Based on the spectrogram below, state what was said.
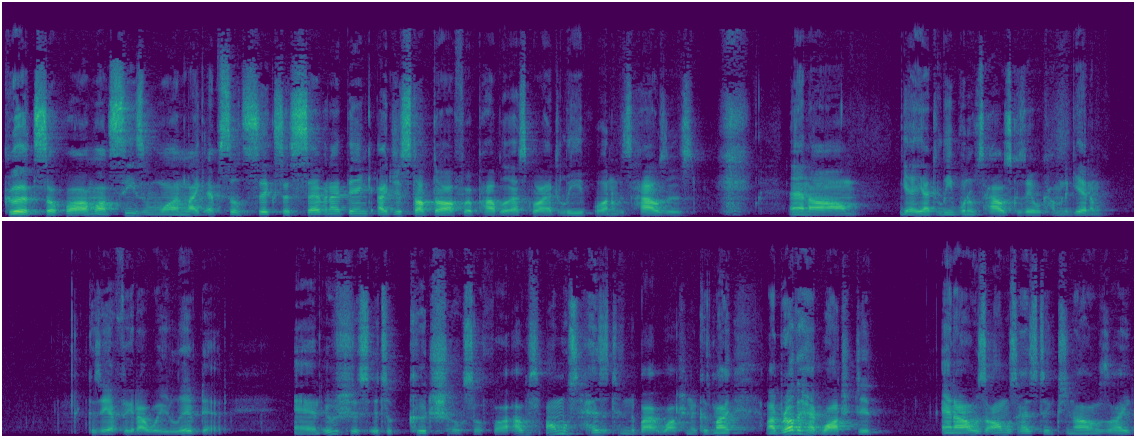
good so far. I'm on season one, like episode six or seven, I think. I just stopped off where Pablo Escobar had to leave one of his houses, and um, yeah, he had to leave one of his houses because they were coming to get him because they had figured out where he lived at. And it was just, it's a good show so far. I was almost hesitant about watching it because my, my brother had watched it, and I was almost hesitant because, you know, I was like,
